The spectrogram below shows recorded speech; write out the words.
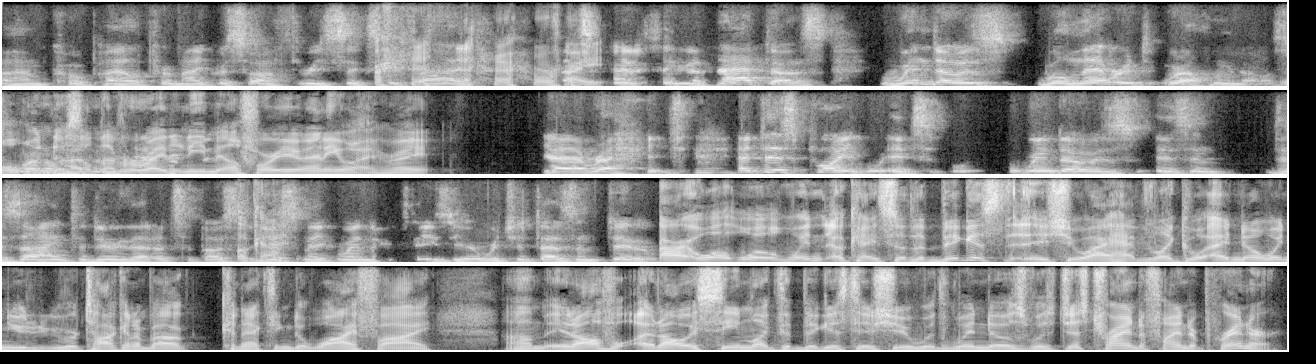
um, Copilot for Microsoft 365. right. That's kind of thing that that does. Windows will never. Well, who knows? Well, Windows will never write an email for you anyway, right? Yeah, right. At this point, it's Windows isn't designed to do that. It's supposed to okay. just make Windows easier, which it doesn't do. All right. Well, well, when, okay. So the biggest issue I have, like I know when you, you were talking about connecting to Wi-Fi, um, it all it always seemed like the biggest issue with Windows was just trying to find a printer.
